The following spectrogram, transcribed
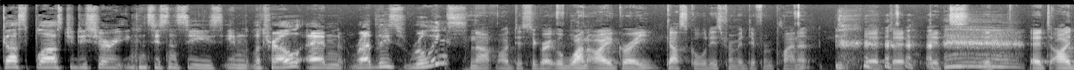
Gus blast judiciary inconsistencies in Latrell and Radley's rulings. No, I disagree. Well, one, I agree. Gus Gould is from a different planet. it, it, it's, it, it, I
